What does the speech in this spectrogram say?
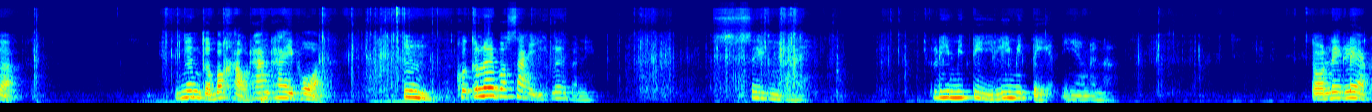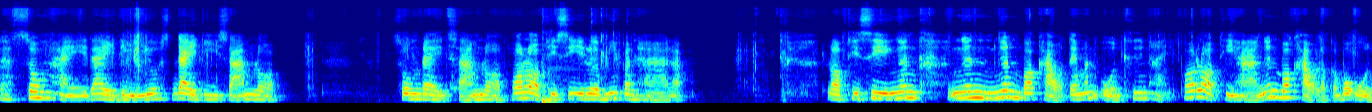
ก็ เงินก็บ่เข้าทางไทยพอดอืมข้อยก็เลยบ่ใส่อีกเลยบัดนี้เซ็งหลายลิมิตีลิมิเต็ดอีหยังนั่นน่ะตอนแรกๆก็ส่งให้ได้ดีอยู่ได้ดีสามรอบส่งได้สามรอบเพราะรอบที่สี่เริ่มมีปัญหาละรอบที่สี่เงินเงินเงินบ่เข่าแต่มันโอนคืนให้เพราะรอบที่หาเงินบ่เข่าแล้วก็บ่โอน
